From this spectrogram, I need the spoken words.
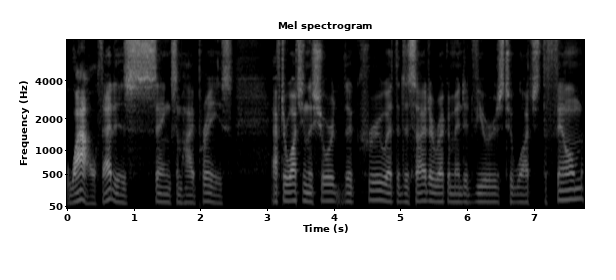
Wow, that is saying some high praise. After watching the short, the crew at the Decider recommended viewers to watch the film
